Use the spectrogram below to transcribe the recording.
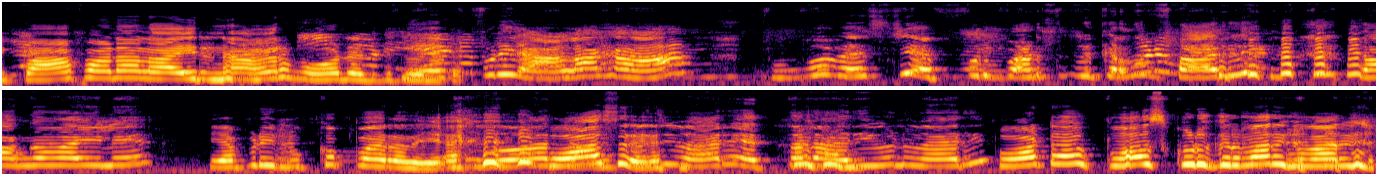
இப்போ ஆஃப் ஆனால் ஆயிரம் வேற போன் எடுத்துட்டு எப்படி அழகா? புவ்வ வெஸ்ட் எப்படி படுத்துட்டு இருக்கிறத பாரு. தங்க மயிலு எப்படி லுக்கப் பாரு அதைய. போஸ் வேற எத்தனை அறிவுன்னு வேறு. போட்டோ போஸ் கொடுக்குற மாதிரி இங்க பாருங்க.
